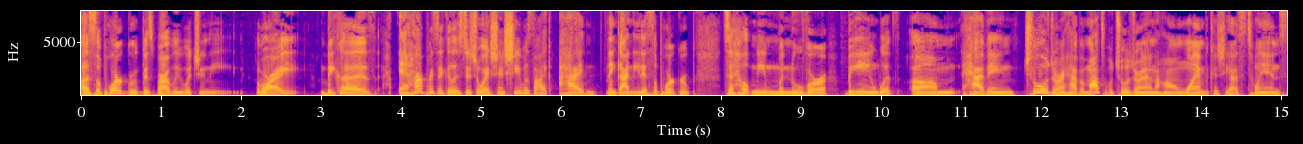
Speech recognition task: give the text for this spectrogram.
a support group is probably what you need, right? because in her particular situation, she was like, I think I need a support group to help me maneuver being with, um, having children, having multiple children in a home. One, because she has twins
